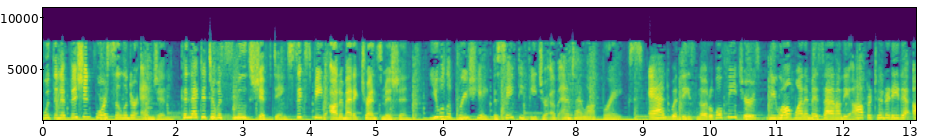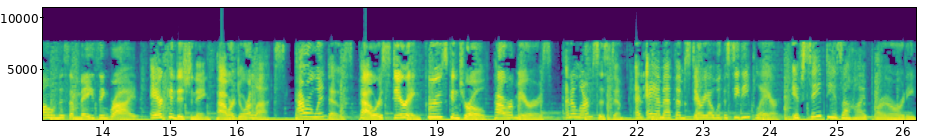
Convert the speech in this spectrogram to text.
With an efficient four-cylinder engine connected to a smooth shifting six-speed automatic transmission, you will appreciate the safety feature of anti-lock brakes. And with these notable features, you won't want to miss out on the opportunity to own this amazing ride. Air conditioning, power door locks, power windows, power steering, cruise control, power mirrors, an alarm system, an AM FM stereo with a CD player. If safety is a high priority,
